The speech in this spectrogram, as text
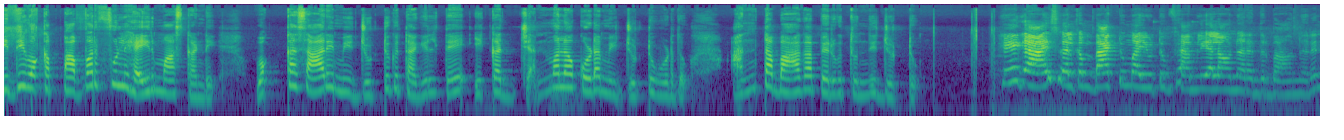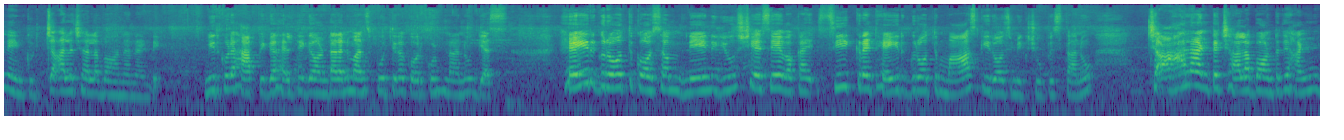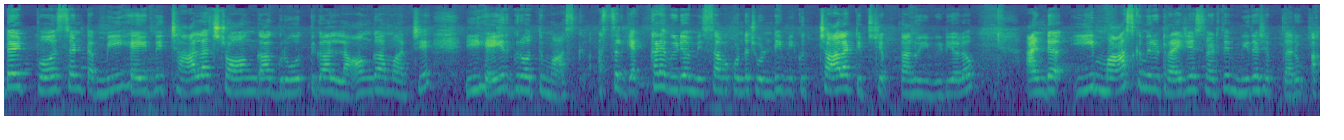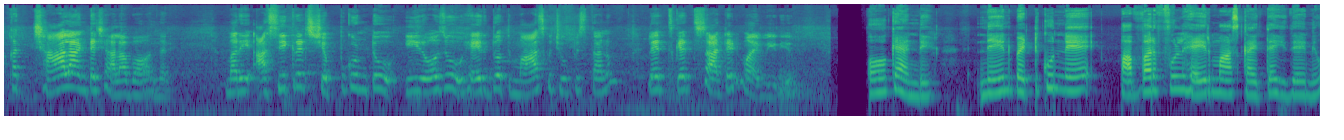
ఇది ఒక powerful hair mask అండి. ఒక్కసారి మీ జుట్టుకు తగిలితే ఇక జన్మలో కూడా మీ జుట్టు ఊడదు. అంత బాగా పెరుగుతుంది జుట్టు. Hey guys welcome back to my YouTube family ఎలా ఉన్నారు? అందరు బాగున్నారా? నేను కూడా చాలా చాలా బాగున్నానండి. మీరు కూడా హ్యాపీగా హెల్తీగా ఉండాలని మనస్ఫూర్తిగా కోరుకుంటున్నాను. ఎస్ హెయిర్ గ్రోత్ కోసం నేను యూస్ చేసే ఒక సీక్రెట్ హెయిర్ గ్రోత్ మాస్క్ ఈరోజు మీకు చూపిస్తాను. చాలా అంటే చాలా బాగుంటుంది. హండ్రెడ్ పర్సెంట్ మీ హెయిర్ని చాలా స్ట్రాంగ్గా గ్రోత్గా లాంగ్గా మార్చే ఈ హెయిర్ గ్రోత్ మాస్క్. అసలు ఎక్కడ వీడియో మిస్ అవ్వకుండా చూడండి. మీకు చాలా టిప్స్ చెప్తాను ఈ వీడియోలో. అండ్ ఈ మాస్క్ మీరు ట్రై చేసినట్టయితే మీరే చెప్తారు. అక్క చాలా అంటే చాలా బాగుందని. మరి ఆ సీక్రెట్స్ చెప్పుకుంటూ ఈరోజు హెయిర్ గ్రోత్ మాస్క్ చూపిస్తాను. Let's get started my video okay అండి. నేను పెట్టుకునే పవర్ఫుల్ హెయిర్ మాస్క్ అయితే ఇదేను.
